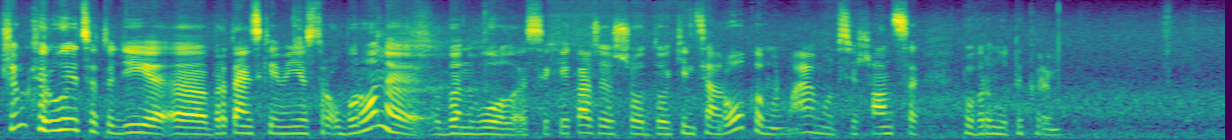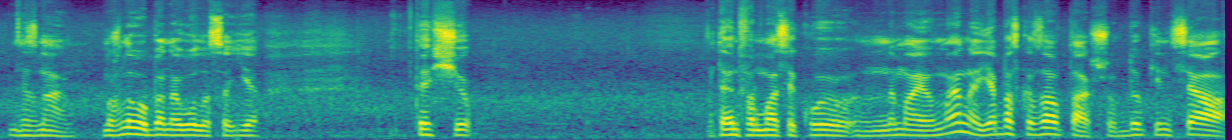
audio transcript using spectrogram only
Чим керується тоді е, британський міністр оборони Бен Волес, який каже, що до кінця року ми маємо всі шанси повернути Крим? Не знаю. Можливо, Бена Волоса є те, що та інформація, якої немає в мене. Я би сказав так, що до кінця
